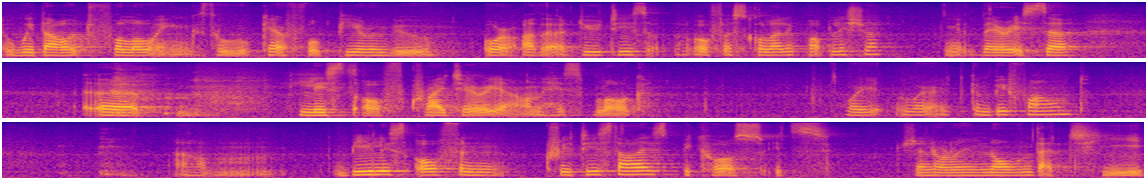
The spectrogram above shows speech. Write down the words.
without following through careful peer review or other duties of a scholarly publisher. There is a, a list of criteria on his blog where, where it can be found. Um, Beall is often criticized because it's generally known that he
